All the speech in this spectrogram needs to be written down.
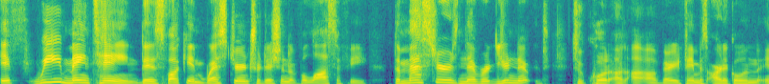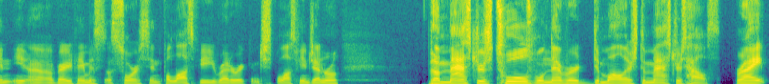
if we maintain this fucking Western tradition of philosophy, the master is never, you're never, to quote a, a very famous article in, in, in uh, a very famous source in philosophy, rhetoric, and just philosophy in general, the master's tools will never demolish the master's house, right?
